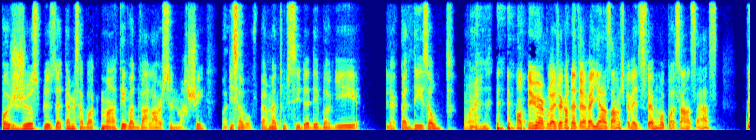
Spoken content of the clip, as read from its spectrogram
pas juste plus de temps, mais ça va augmenter votre valeur sur le marché. Puis ça va vous permettre aussi de déboguer le code des autres. On a eu un projet qu'on a travaillé ensemble. J'avais dit, fais-moi pas ça en SaaS.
